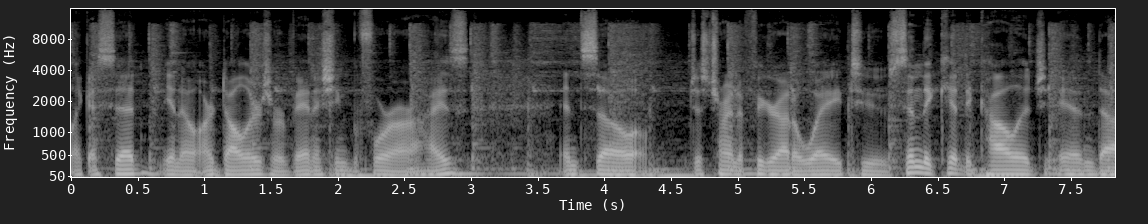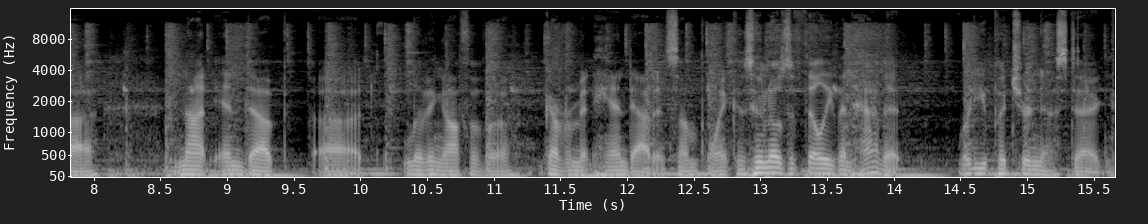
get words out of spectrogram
like I said, you know, our dollars are vanishing before our eyes, and so just trying to figure out a way to send the kid to college and uh, not end up uh, living off of a government handout at some point because who knows if they'll even have it. Where do you put your nest egg?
